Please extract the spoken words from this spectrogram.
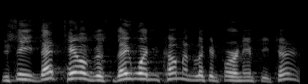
You see, that tells us they wasn't coming looking for an empty tomb.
